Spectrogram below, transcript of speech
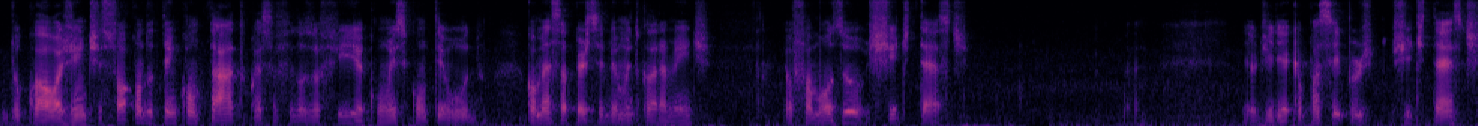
do qual a gente só quando tem contato com essa filosofia, com esse conteúdo, começa a perceber muito claramente, é o famoso shit test. Eu diria que eu passei por shit test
